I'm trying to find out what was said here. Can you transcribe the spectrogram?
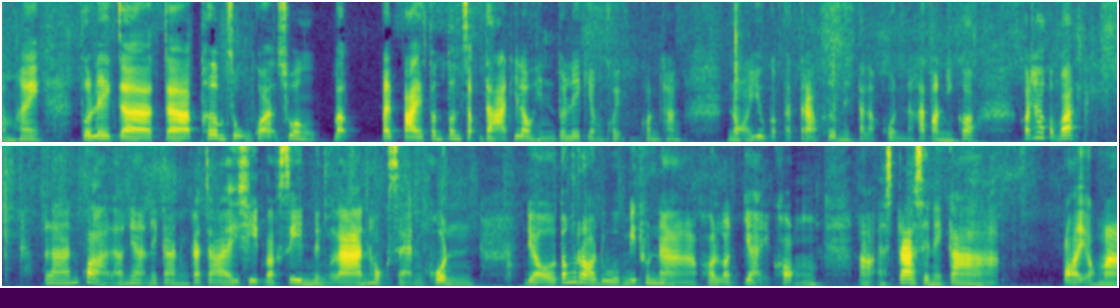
ทำให้ตัวเลขจะจะเพิ่มสูงกว่าช่วงแบบปลายปลายต้นต้นสัปดาห์ที่เราเห็นตัวเลขยังค่อนข้างน้อยอยู่กับอัตราเพิ่มในแต่ละคนนะคะ ตอนนี้ก็ก็เท่ากับว่าล้านกว่าแล้วเนี่ย ในการกระจายฉีดวัคซีน1ล้าน6แสนคน เดี๋ยวต้องรอดูมิถุนาพอล็อตใหญ่ของแอสตราเซเนกาปล่อยออกมา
